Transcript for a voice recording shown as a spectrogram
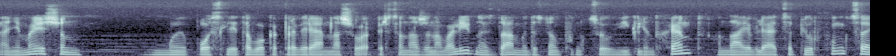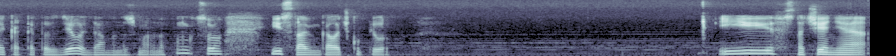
Animation. Мы после того, как проверяем нашего персонажа на валидность, да, мы даем функцию Wiggling Hand. Она является pure функцией. Как это сделать? Да, мы нажимаем на функцию и ставим галочку pure. И значение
